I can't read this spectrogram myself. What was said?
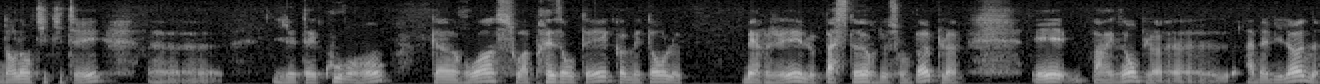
dans l'Antiquité, euh, il était courant qu'un roi soit présenté comme étant le berger, le pasteur de son peuple, et par exemple, euh, à Babylone,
